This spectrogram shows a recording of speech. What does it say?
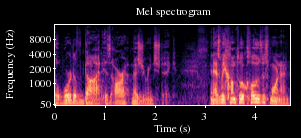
The Word of God is our measuring stick. And as we come to a close this morning,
